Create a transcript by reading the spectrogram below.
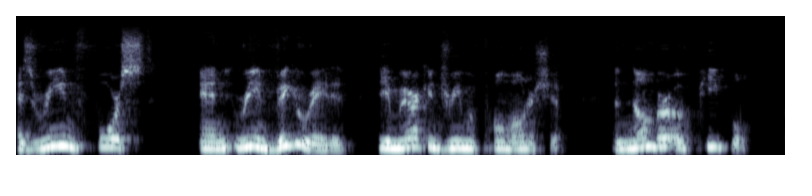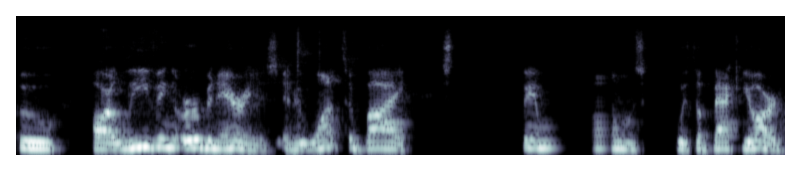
has reinforced and reinvigorated the American dream of home ownership. The number of people who are leaving urban areas and who want to buy family homes with a backyard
